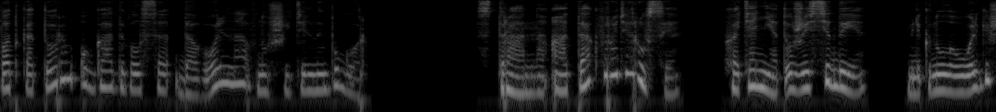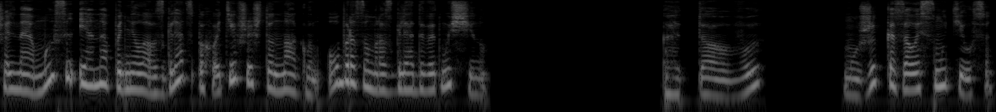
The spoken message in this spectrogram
под которым угадывался довольно внушительный бугор. Странно, а так вроде русые. Хотя нет, уже седые. Мелькнула у Ольги шальная мысль, и она подняла взгляд, спохватившись, что наглым образом разглядывает мужчину. «Это вы?» Мужик, казалось, смутился.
